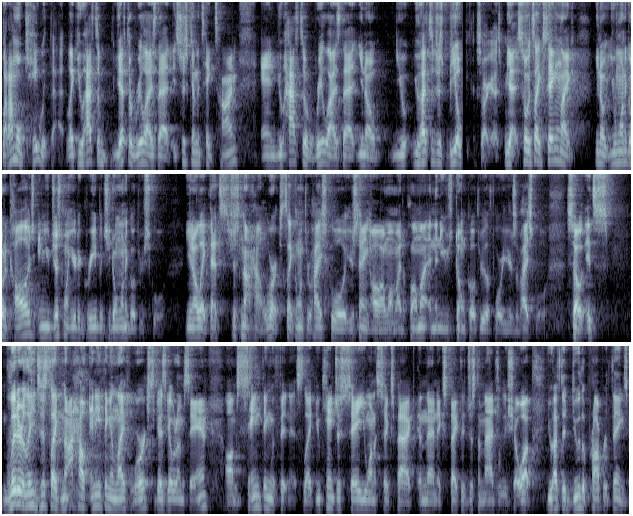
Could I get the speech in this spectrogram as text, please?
but I'm okay with that. Like you have to, you have to realize that it's just going to take time, and you have to realize that you know you you have to just be okay. Sorry, guys. Yeah. So it's like saying like you know you want to go to college and you just want your degree, but you don't want to go through school. You know, like that's just not how it works. It's like going through high school. You're saying, "Oh, I want my diploma," and then you just don't go through the four years of high school. So it's literally just like not how anything in life works. You guys get what I'm saying? Um, same thing with fitness. Like you can't just say you want a six pack and then expect it just to magically show up. You have to do the proper things.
